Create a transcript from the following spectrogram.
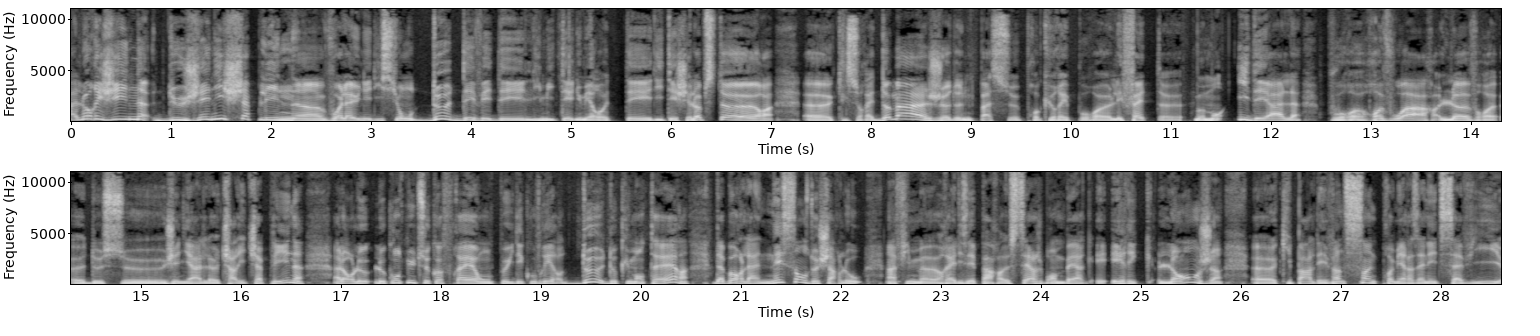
À l'origine du génie Chaplin, voilà une édition de DVD limitée numérotée éditée chez Lobster, euh, qu'il serait dommage de ne pas se procurer pour euh, les fêtes, euh, moment idéal pour revoir l'œuvre de ce génial Charlie Chaplin. Alors le, contenu de ce coffret, on peut y découvrir deux documentaires. D'abord La naissance de Charlot, un film réalisé par Serge Bromberg et Éric Lange, qui parle des 25 premières années de sa vie,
